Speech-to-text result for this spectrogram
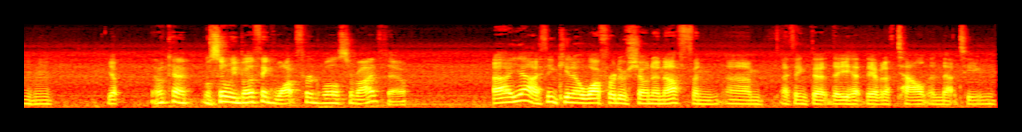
Mm-hmm. Yep. Okay. Well, so we both think Watford will survive, though. Uh, yeah, I think you know Watford have shown enough, and um, I think that they ha- they have enough talent in that team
